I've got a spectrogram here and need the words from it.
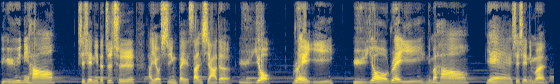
鱼鱼你好，谢谢你的支持。还有新北三峡的雨佑瑞怡雨佑瑞怡，你们好，耶，谢谢你们。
